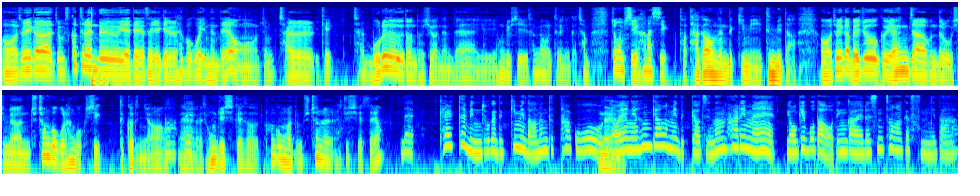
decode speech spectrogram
어, 저희가 좀 스코틀랜드에 대해서 얘기를 해보고 있는데요. 어, 좀 잘 이렇게 잘 모르던 도시였는데 이 형주 씨 설명을 들으니까 참 조금씩 하나씩 더 다가오는 느낌이 듭니다. 어, 저희가 매주 그 여행자분들 오시면 추천곡을 한 곡씩 듣거든요. 아, 네. 네. 그래서 홍주 씨께서 한 곡만 좀 추천을 해주시겠어요? 네. 켈트 민족의 느낌이 나는 듯하고 네. 여행의 흥겨움이 느껴지는 하림의 여기보다 어딘가에를 신청하겠습니다.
